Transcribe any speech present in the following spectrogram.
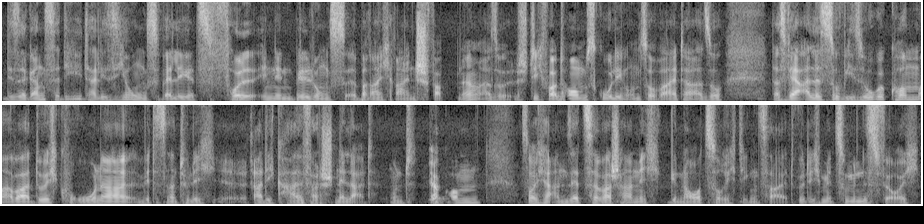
diese ganze Digitalisierungswelle jetzt voll in den Bildungsbereich reinschwappt. Ne? Also Stichwort Homeschooling und so weiter. Also das wäre alles sowieso gekommen, aber durch Corona wird es natürlich äh, radikal verschnellert. Und da kommen solche Ansätze wahrscheinlich genau zur richtigen Zeit. Würde ich mir zumindest für euch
